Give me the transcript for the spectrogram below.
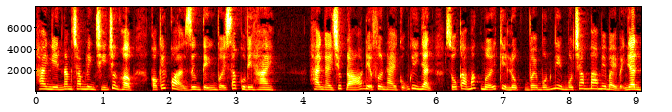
2.509 trường hợp có kết quả dương tính với SARS-CoV-2. Hai ngày trước đó, địa phương này cũng ghi nhận số ca mắc mới kỷ lục với 4.137 bệnh nhân.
